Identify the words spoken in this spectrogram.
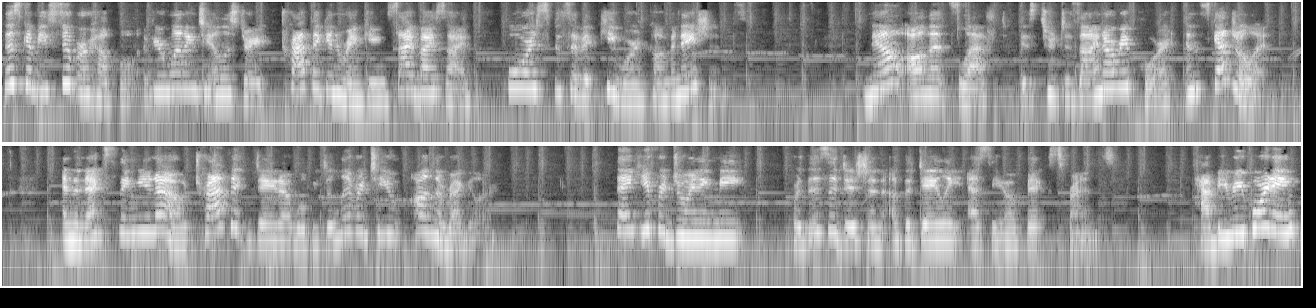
This can be super helpful if you're wanting to illustrate traffic and ranking side by side for specific keyword combinations. Now all that's left is to design our report and schedule it. And the next thing you know, traffic data will be delivered to you on the regular. Thank you for joining me for this edition of the Daily SEO Fix, friends. Happy reporting!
